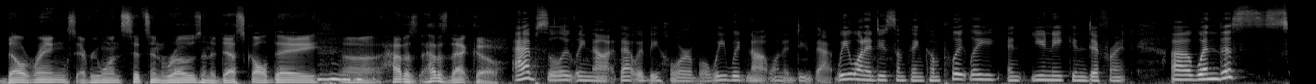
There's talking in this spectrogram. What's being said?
bell rings, everyone sits in rows in a desk all day. Uh, how does how does that go? Absolutely not. That would be horrible. We would not want to do that. We want to do something completely and unique and different. Uh, when this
